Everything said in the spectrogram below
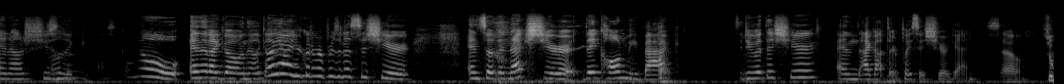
and I was, she's like, I was like, oh no. And then I go, and they're like, oh yeah, you're gonna represent us this year. And so the next year they called me back to do it this year, and I got third place this year again. So. So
